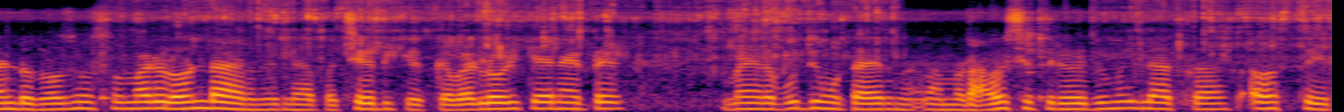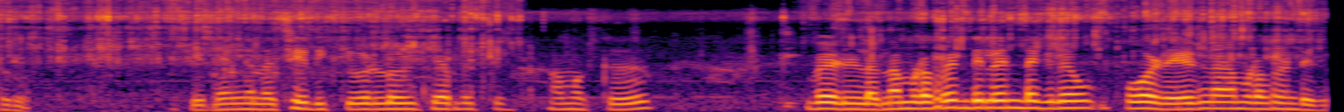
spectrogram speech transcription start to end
രണ്ട് മൂന്ന് ദിവസം വെള്ളം ഉണ്ടായിരുന്നില്ല. അപ്പോൾ ചെടിക്കൊക്കെ വെള്ളം ഒഴിക്കാനായിട്ട് ഭയങ്കര ബുദ്ധിമുട്ടായിരുന്നു. നമ്മുടെ ആവശ്യത്തിന് പോലും ഇല്ലാത്ത അവസ്ഥയായിരുന്നു. പിന്നെ എങ്ങനെ ചെടിക്ക് വെള്ളം ഒഴിക്കാൻ പറ്റും? നമുക്ക് വെള്ളം നമ്മുടെ ഫ്രണ്ടിലുണ്ടെങ്കിലും പുഴയുള്ള നമ്മുടെ ഫ്രണ്ടിൽ.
